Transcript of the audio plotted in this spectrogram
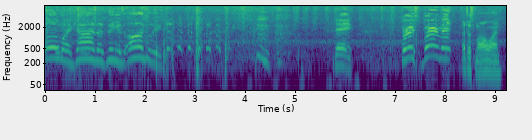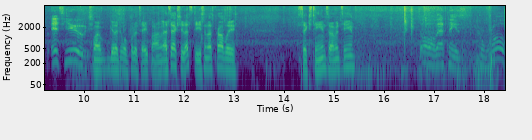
oh my god, that thing is ugly. Okay. First burbot. That's a small one. It's huge. Want to get it? We'll put a tape on. That's actually that's decent. That's probably 16, 17. Oh, that thing is gross.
